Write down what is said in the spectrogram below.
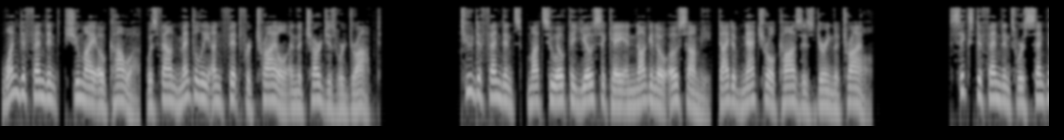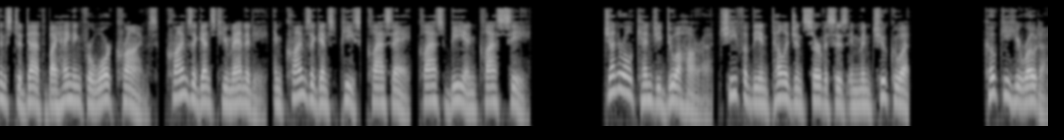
One defendant, Shumei Okawa, was found mentally unfit for trial and the charges were dropped. Two defendants, Matsuoka Yosuke and Nagano Osami, died of natural causes during the trial. Six defendants were sentenced to death by hanging for war crimes, crimes against humanity, and crimes against peace Class A, Class B and Class C. General Kenji Doihara, chief of the intelligence services in Manchukuo Koki Hirota,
